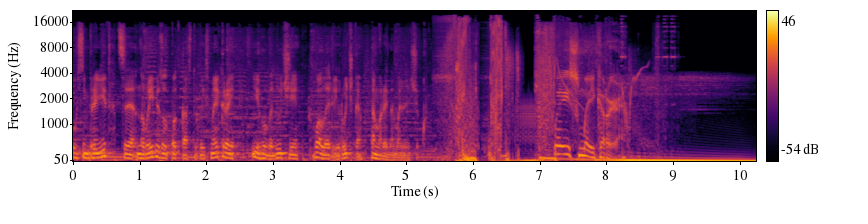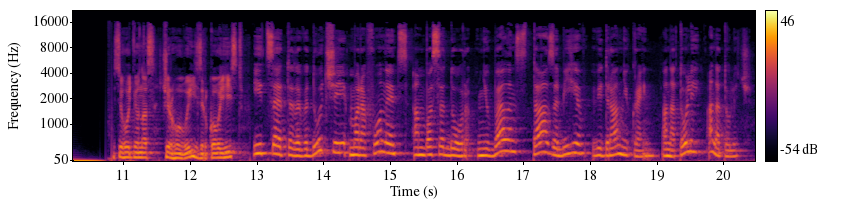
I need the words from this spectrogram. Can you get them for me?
Усім привіт! Це новий епізод подкасту Пейсмейкери і його ведучі Валерій Ручка та Марина Мельничук. Пейсмейкери. Сьогодні у нас черговий зірковий гість. І це телеведучий, марафонець, амбасадор New Balance та забігів від Run Ukraine Анатолій Анатолійович.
